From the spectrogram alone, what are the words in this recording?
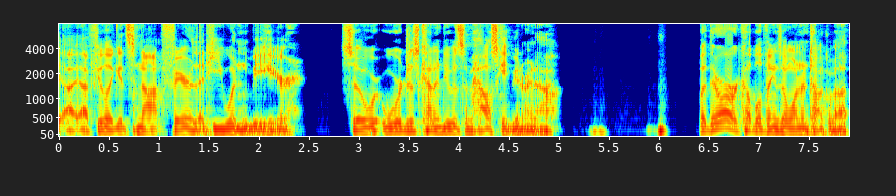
it- I feel like it's not fair that he wouldn't be here. So we're, we're just kind of doing some housekeeping right now. But there are a couple of things I want to talk about.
